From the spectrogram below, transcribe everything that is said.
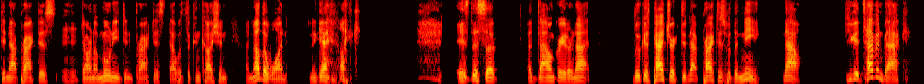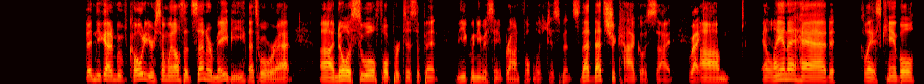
did not practice. Mhm. Darnell Mooney didn't practice. That was the concussion. Another one. And again, like, is this a, a downgrade or not? Lucas Patrick did not practice with the knee. Now, if you get Teven back, then you got to move Cody or someone else at center. Maybe that's where we're at. Uh, Noah Sewell, full participant, and Equanimeous St. Brown, full participant. So that that's Chicago's side. Right. Um, Atlanta had Calais Campbell,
